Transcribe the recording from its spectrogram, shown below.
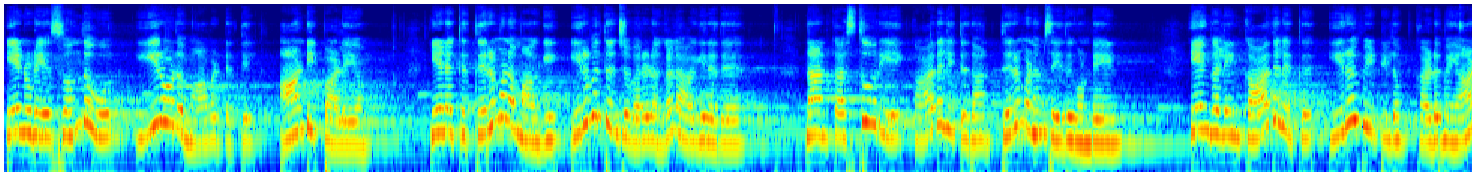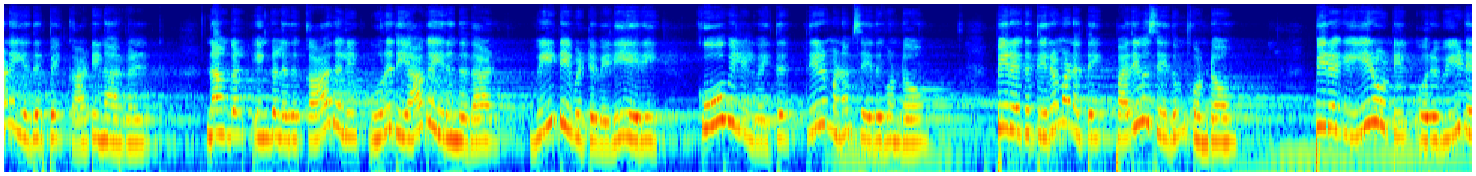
என்னுடைய சொந்த ஊர் ஈரோடு மாவட்டத்தில் ஆண்டிப்பாளையம். எனக்கு திருமணமாகி இருபத்தஞ்சு வருடங்கள் ஆகிறது. நான் கஸ்தூரியை காதலித்துதான் திருமணம் செய்து கொண்டேன். எங்களின் காதலுக்கு இரு வீட்டிலும் கடுமையான எதிர்ப்பை காட்டினார்கள். நாங்கள் எங்களது காதலில் உறுதியாக இருந்ததால் வீட்டை விட்டு வெளியேறி கோவிலில் வைத்து திருமணம் செய்து கொண்டோம். பிறகு திருமணத்தை பதிவு செய்தும் கொண்டோம். பிறகு ஈரோட்டில் ஒரு வீடு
